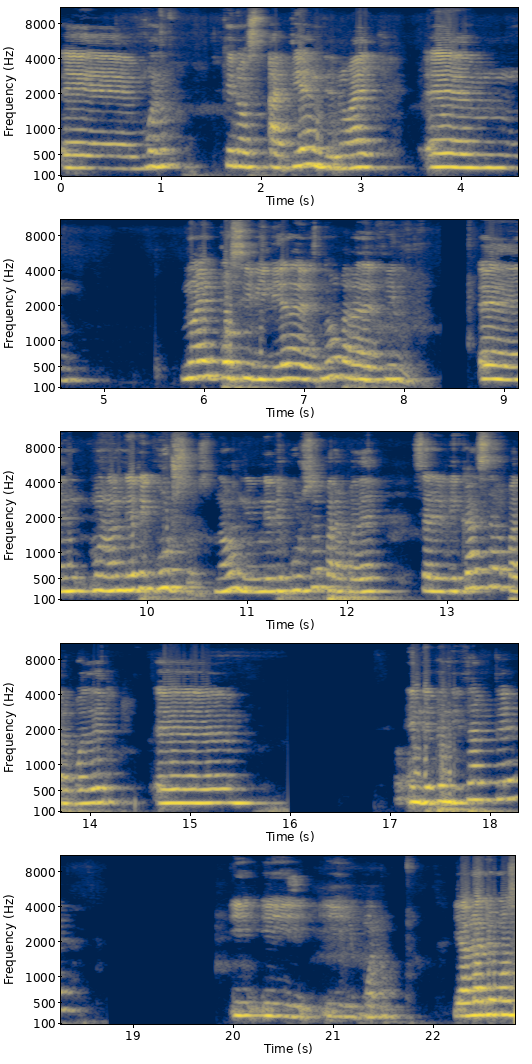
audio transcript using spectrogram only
eh, bueno, que nos atiende, no hay, em, no hay posibilidades, ¿no? Para decir, eh, bueno, ni recursos, ¿no? Ni, ni recursos para poder salir de casa para poder eh, independizarte y, y, bueno, ya hablaremos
